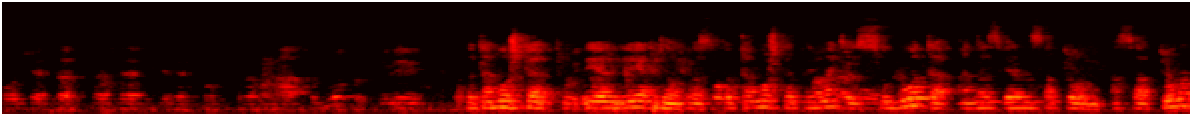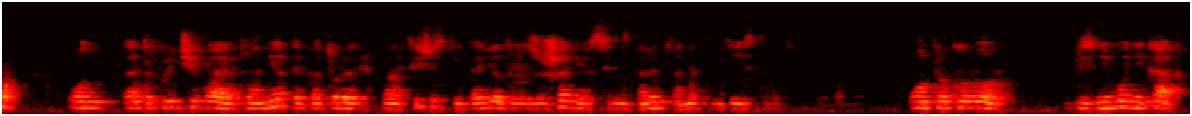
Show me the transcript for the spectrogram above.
получается на субботу или Потому что, я, я понял вопрос, потому что, понимаете, суббота, она связана с Сатурном, а Сатурн, он, это ключевая планета, которая практически дает разрешение всем остальным планетам действовать. Он прокурор, без него никак.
